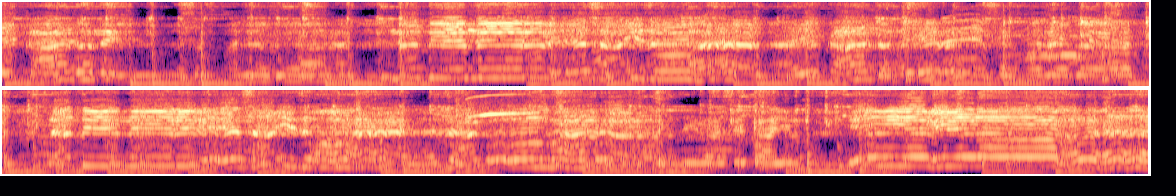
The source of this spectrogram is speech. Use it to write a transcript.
એકાદ ને સમજ ગયા. रे समझ नदी नीर रे साई जो है जागो मारा दिवस पायो ये ये वीड़ा है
